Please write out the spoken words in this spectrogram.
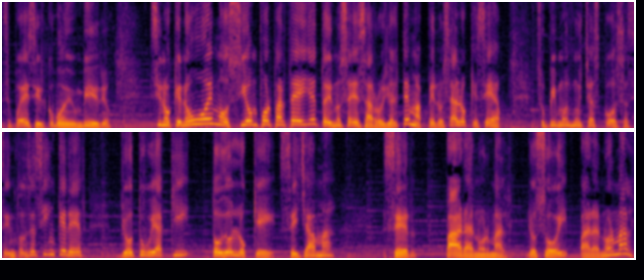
se puede decir como de un vidrio, sino que no hubo emoción por parte de ella, entonces no se desarrolló el tema, pero sea lo que sea, supimos muchas cosas. Entonces, sin querer, yo tuve aquí todo lo que se llama ser paranormal. Yo soy paranormal.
